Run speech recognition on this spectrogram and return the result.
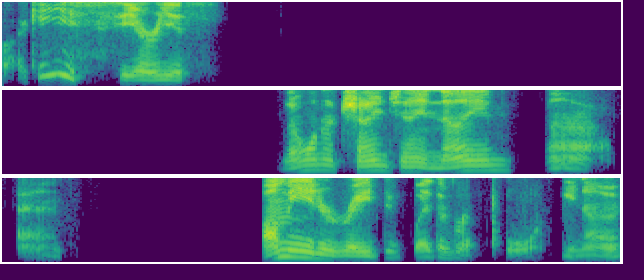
Like, are you serious? They want to change their name? Oh, man. I'm here to read the weather report, you know.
